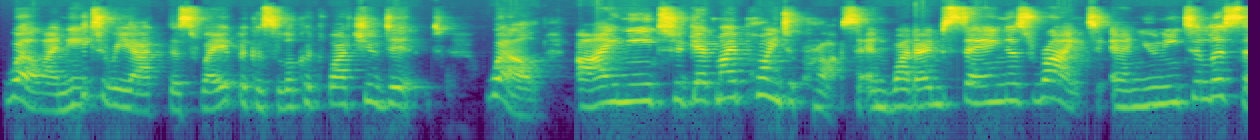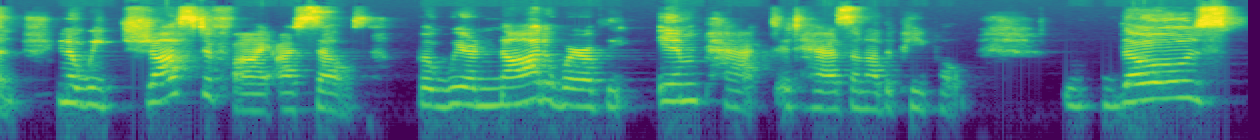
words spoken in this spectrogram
well, I need to react this way because look at what you did. Well, I need to get my point across and what I'm saying is right and you need to listen. You know, we justify ourselves but we're not aware of the impact it has on other people. Those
